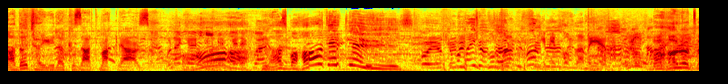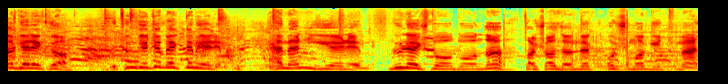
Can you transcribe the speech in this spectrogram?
ada çayıyla kızartmak lazım. Aa, biraz baharat ekleriz. Baharata gerek yok. Bütün gece beklemeyelim. Hemen yiyelim. Güneş doğduğunda taşa dönmek hoşuma gitmez.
